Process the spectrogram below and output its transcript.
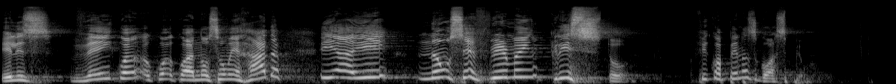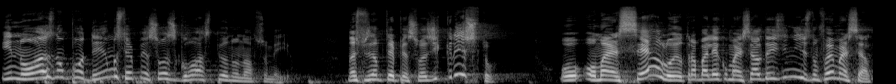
Eles vêm com a, com a, noção errada e aí não se firmam em Cristo. Ficam apenas gospel. E nós não podemos ter pessoas gospel no nosso meio. Nós precisamos ter pessoas de Cristo. O, o, Marcelo, eu trabalhei com o Marcelo desde o início, não foi, Marcelo?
